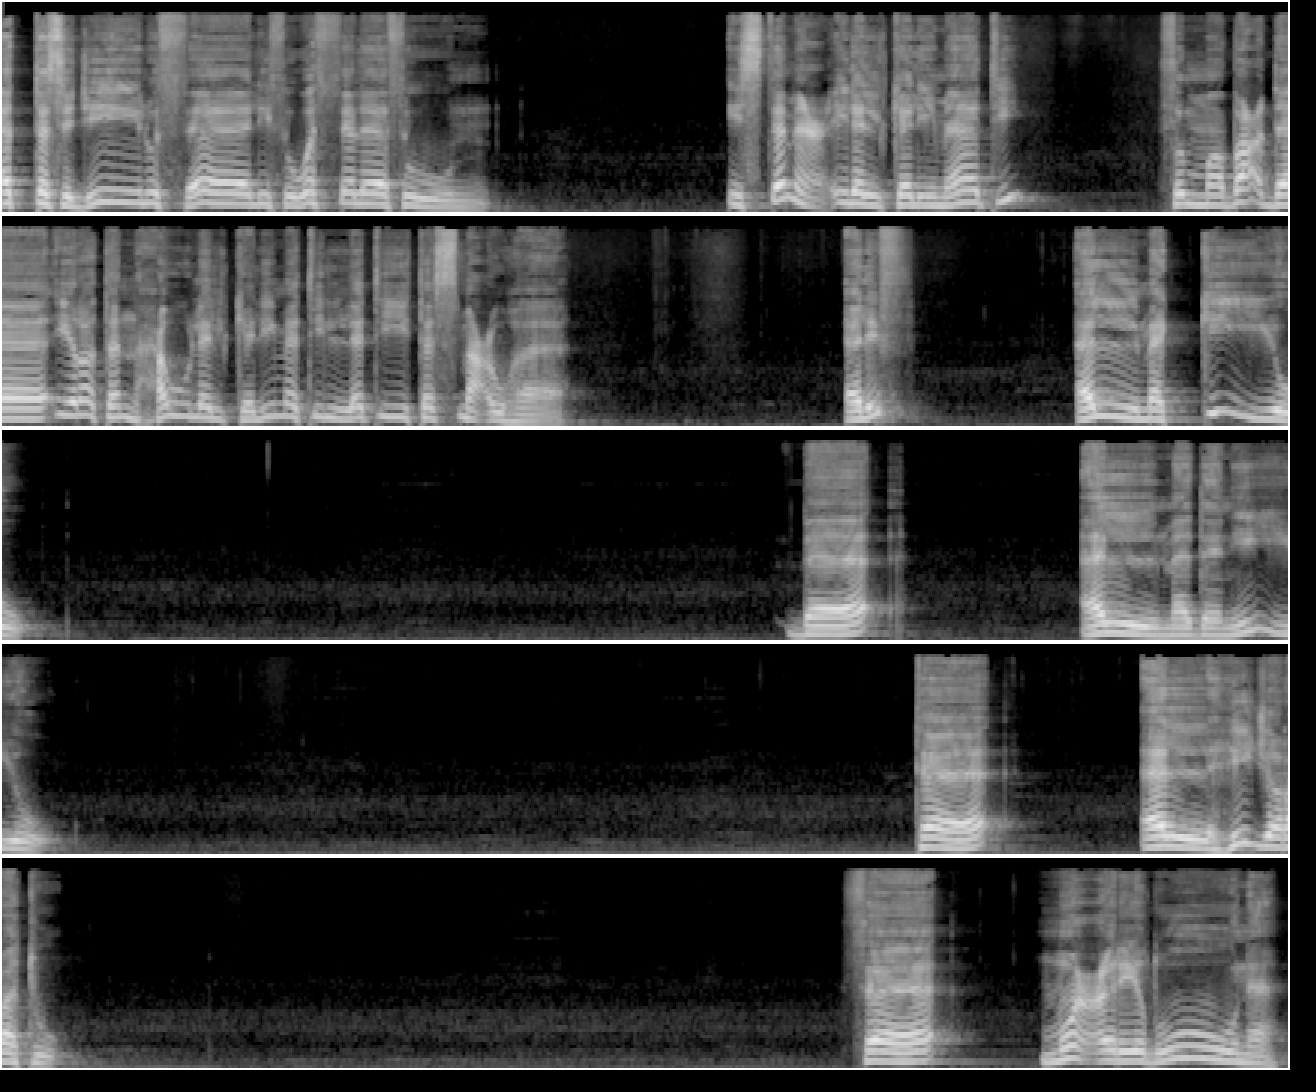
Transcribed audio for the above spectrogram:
التسجيل الثالث والثلاثون. استمع إلى الكلمات ثم ضع دائرة حول الكلمة التي تسمعها. ألف. المكي. باء. المدني. تاء الهجرة. ثاء معرضون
